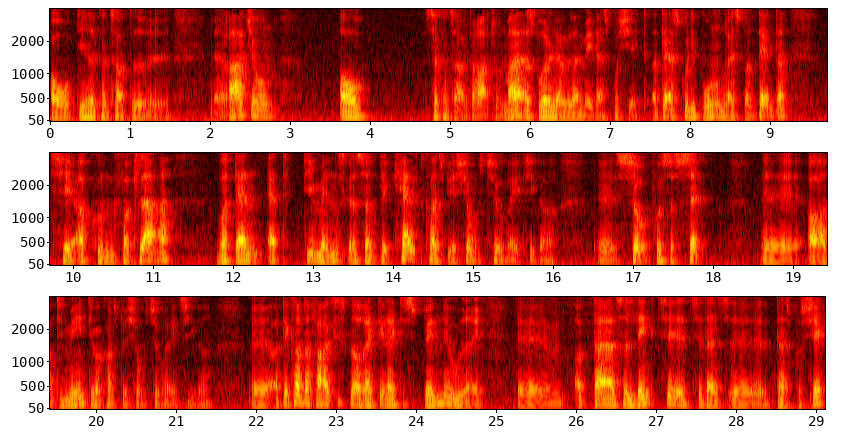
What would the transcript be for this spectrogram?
og de havde kontaktet øh, øh radioen, og så kontaktede radioen mig og spurgte, om jeg ville være med i deres projekt. Og der skulle de bruge nogle respondenter til at kunne forklare, hvordan at de mennesker, som blev kaldt konspirationsteoretikere, øh, så på sig selv, øh, og om de mente, de var konspirationsteoretikere. Øh, og det kom der faktisk noget rigtig, rigtig spændende ud af. Øh, og der er altså link til, til deres, øh, deres projekt.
